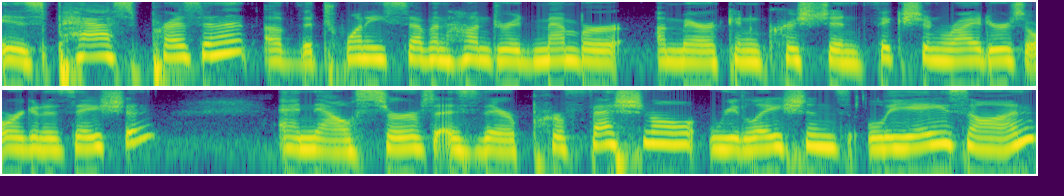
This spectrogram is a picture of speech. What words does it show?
is past president of the 2,700 member American Christian Fiction Writers Organization, and now serves as their professional relations liaison,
